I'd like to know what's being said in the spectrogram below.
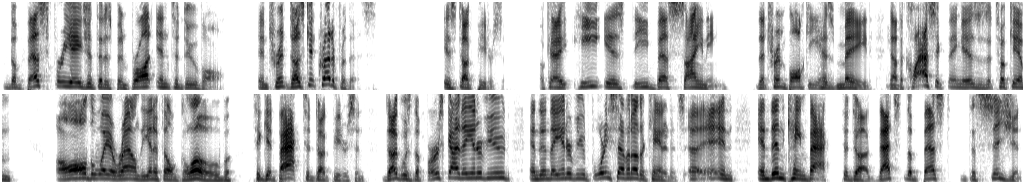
The best free agent that has been brought into Duval, and Trent does get credit for this, is Doug Pederson. Okay, he is the best signing that Trent Baalke has made. Now the classic thing is, is it took him all the way around the NFL globe to get back to Doug Pederson. Doug was the first guy they interviewed, and then they interviewed 47 other candidates, uh, and and then came back to Doug. That's the best decision,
